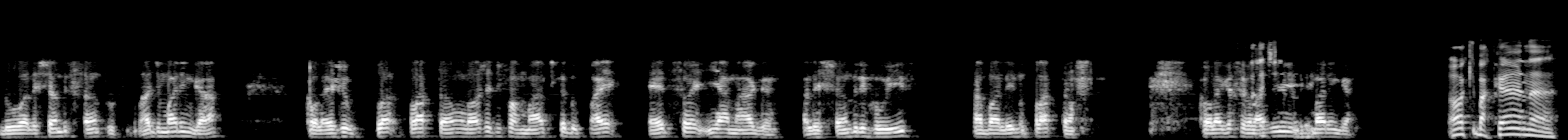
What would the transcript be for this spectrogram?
do Alexandre Santos, lá de Maringá, Colégio Platão, loja de informática do pai Edson Yamaga. Alexandre Ruiz, trabalhei no Platão. Colega seu lá de Maringá. Ó, oh, que bacana!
